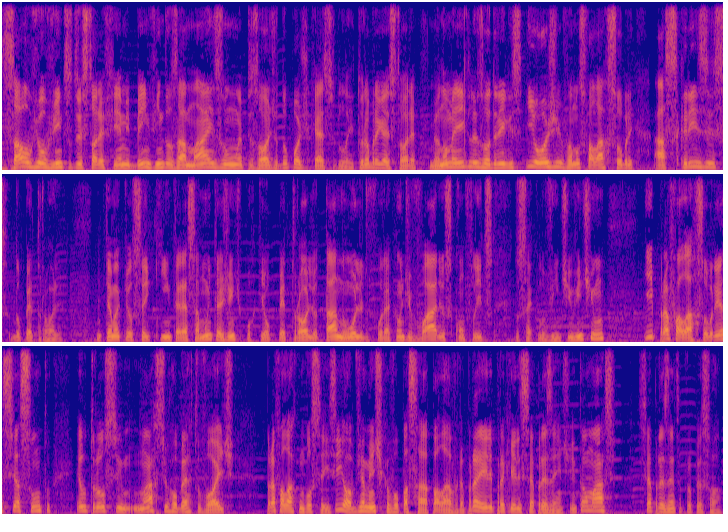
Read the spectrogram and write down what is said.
Salve ouvintes do História FM, bem-vindos a mais um episódio do podcast do Leitura Obriga História. Meu nome é Iclis Rodrigues e hoje vamos falar sobre as crises do petróleo. Um tema que eu sei que interessa muita gente porque o petróleo está no olho do furacão de vários conflitos do século 20 e 21. E para falar sobre esse assunto, eu trouxe Márcio Roberto Voigt para falar com vocês. E obviamente que eu vou passar a palavra para ele para que ele se apresente. Então, Márcio, se apresenta para o pessoal.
